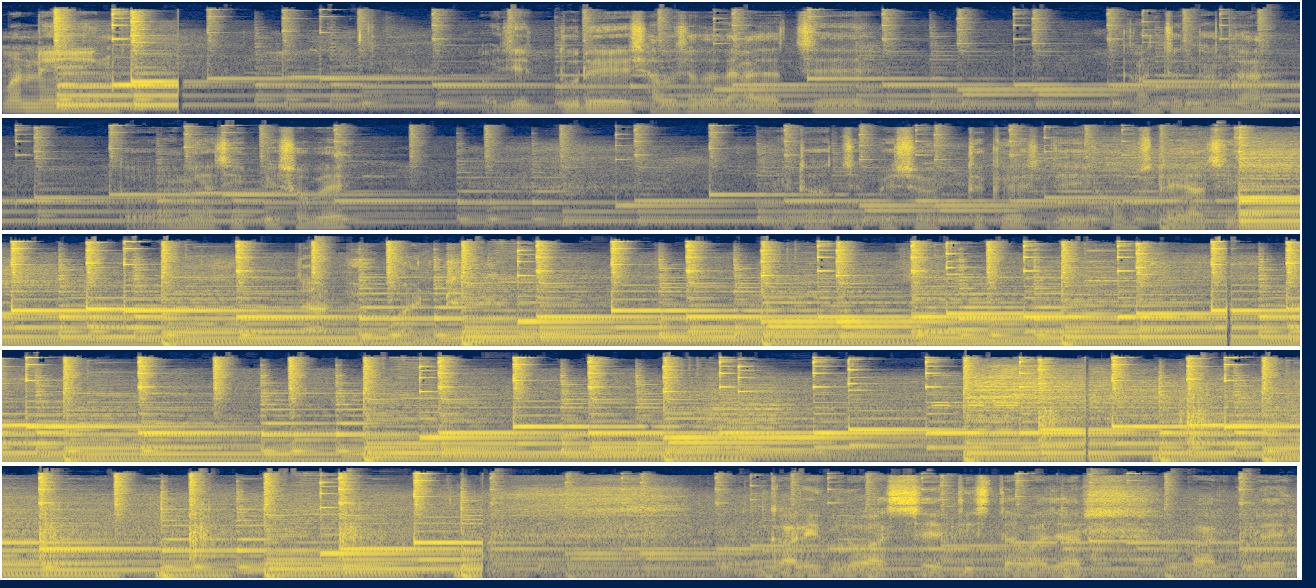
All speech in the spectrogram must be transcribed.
Morning ওই যে দূরে সাদা সাদা দেখা যাচ্ছে কাঞ্চনজঙ্ঘা। তো আমি আছি পেশবে। এটা হচ্ছে পেশব থেকে যে হোমস্টে আছি। গাড়িগুলো আসছে তিস্তা বাজার পার করে।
